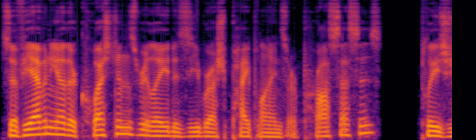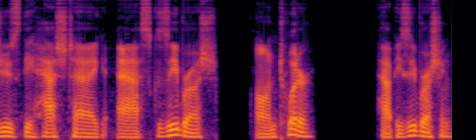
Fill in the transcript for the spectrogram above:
So if you have any other questions related to ZBrush pipelines or processes, please use the hashtag AskZBrush on Twitter. Happy ZBrushing!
